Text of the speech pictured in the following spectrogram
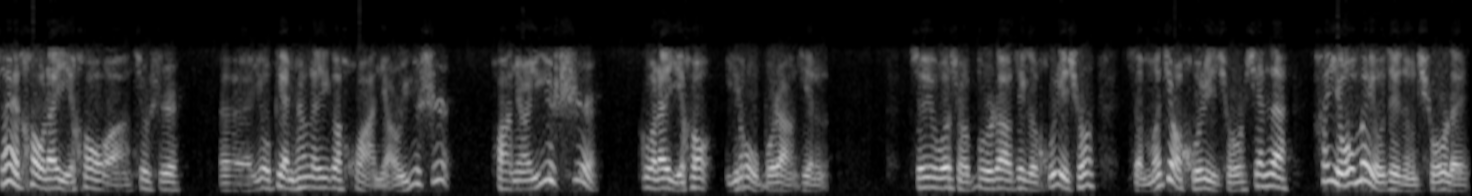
再后来以后啊，就是呃，又变成了一个花鸟鱼市。花鸟鱼市过来以后，又不让进了。所以我说不知道这个狐狸球怎么叫狐狸球，现在还有没有这种球嘞？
